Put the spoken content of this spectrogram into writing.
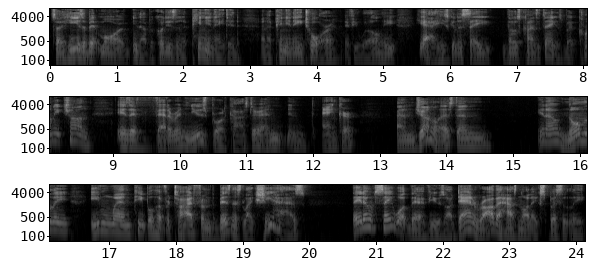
So he's a bit more, you know, because he's an opinionated, an opinionator, if you will. He, yeah, he's going to say those kinds of things. But Connie Chung is a veteran news broadcaster and, and anchor and journalist. And, you know, normally, even when people have retired from the business like she has, they don't say what their views are. Dan Rather has not explicitly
